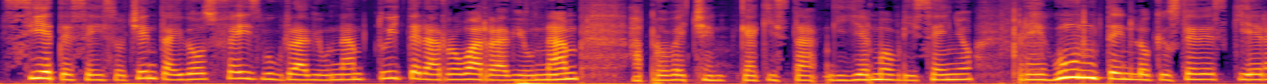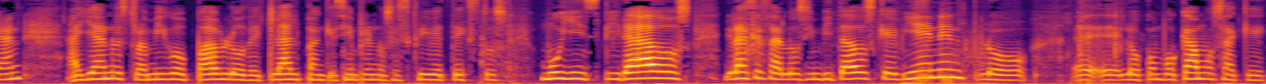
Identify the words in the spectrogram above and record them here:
7682 Facebook Radio UNAM, Twitter arroba Radio UNAM. Aprovechen que aquí está Guillermo Briseño. Pregunten lo que ustedes quieran Allá nuestro amigo Pablo de Tlalpan, que siempre nos escribe textos muy inspirados. Gracias a los invitados que vienen, lo, eh, eh, lo convocamos a que,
